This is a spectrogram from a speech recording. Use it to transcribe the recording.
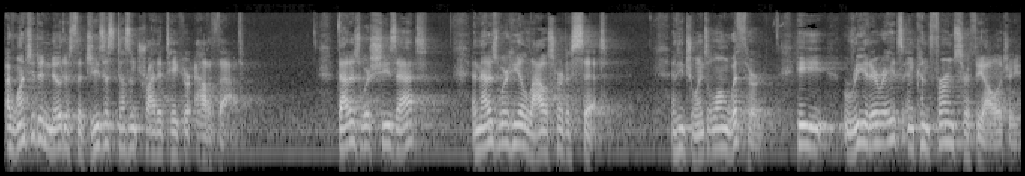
I want you to notice that Jesus doesn't try to take her out of that. That is where she's at, and that is where he allows her to sit. And he joins along with her. He reiterates and confirms her theology.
